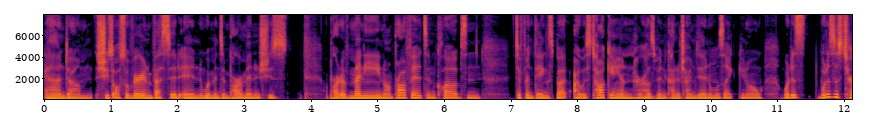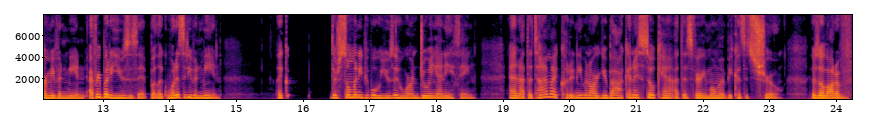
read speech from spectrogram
and um, she's also very invested in women's empowerment, and she's a part of many nonprofits and clubs and different things. But I was talking, and her husband kind of chimed in and was like, you know, what is what does this term even mean? Everybody uses it, but like, what does it even mean? Like, there's so many people who use it who aren't doing anything. And at the time, I couldn't even argue back, and I still can't at this very moment because it's true. There's a lot of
